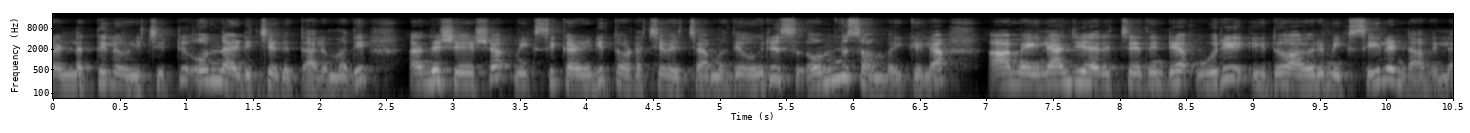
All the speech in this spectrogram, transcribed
വെള്ളത്തിൽ ഒഴിച്ചിട്ട് ഒന്ന് അടിച്ചെടുത്താലും മതി. അതിനുശേഷം മിക്സി കഴുകി തുടച്ച് വെച്ചാൽ മതി. ഒരു ഒന്നും സംഭവിക്കില്ല. ആ മൈലാഞ്ചി അരച്ചതിന്റെ ഒരു ഇതും ആ ഒരു മിക്സിയിൽ ഉണ്ടാവില്ല.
